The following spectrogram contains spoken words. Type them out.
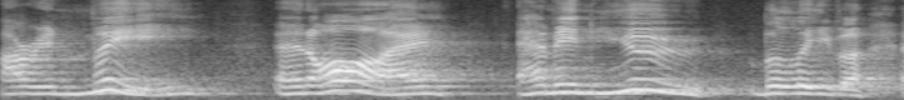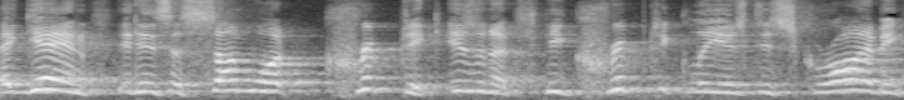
are in me, and I am in you, believer. Again, it is a somewhat cryptic, isn't it? He cryptically is describing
